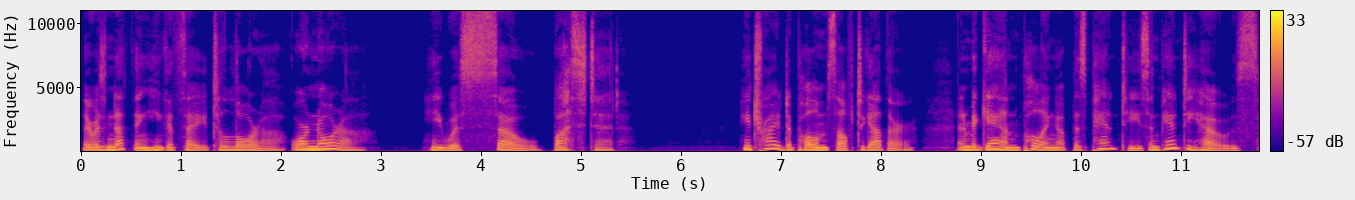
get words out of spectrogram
There was nothing he could say to Laura or Nora. He was so busted. He tried to pull himself together and began pulling up his panties and pantyhose.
